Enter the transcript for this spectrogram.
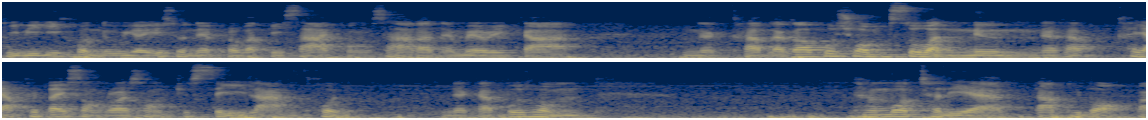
ทีวีที่คนดูเยอะที่สุดในประวัติศาสตร์ของสหรัฐอเมริกานะครับแล้วก็ผู้ชมส่วนหนึ่งนะครับขยับขึ้นไป 202.4 ล้านคนนะครับผู้ชมทั้งหมดเฉลี่ยตามที่บอกไป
